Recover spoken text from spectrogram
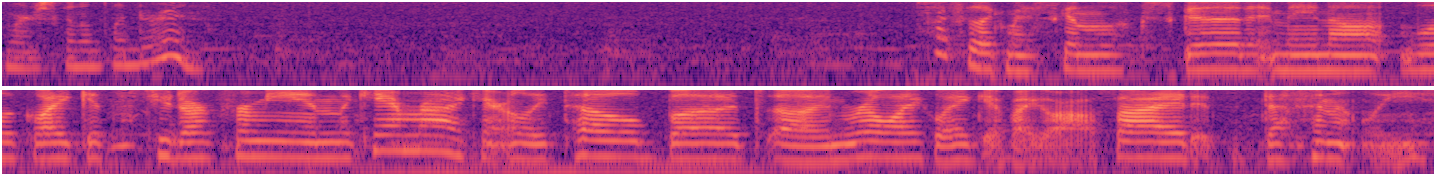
We're just going to blend her in. So I feel like my skin looks good. It may not look like it's too dark for me in the camera. I can't really tell, but uh, in real life, like if I go outside, it's definitely,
